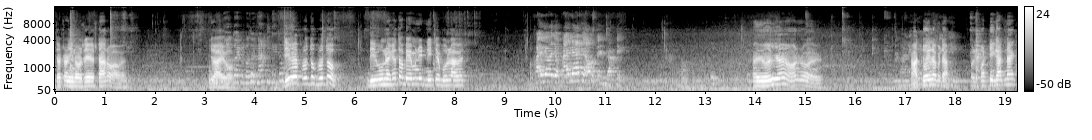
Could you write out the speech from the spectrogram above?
ચટણીનો ટેસ્ટ સારો આવે. જો આવ્યો. દીવે પૃતુ પૃતુ દીવુને કહેતો બે મિનિટ નીચે બોલાવે. ખાઈ લેવા જો હાથ ધોઈ લે બેટા. ઓલી પટ્ટી કાઢ નાખ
